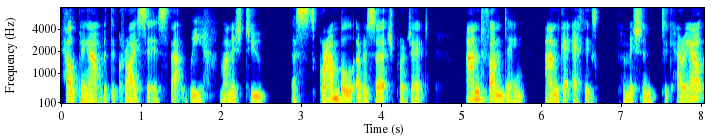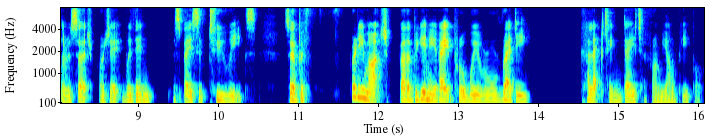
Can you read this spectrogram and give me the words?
helping out with the crisis that we managed to uh, scramble a research project and funding and get ethics permission to carry out the research project within a space of two weeks. So, bef- pretty much by the beginning of April, we were already collecting data from young people.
